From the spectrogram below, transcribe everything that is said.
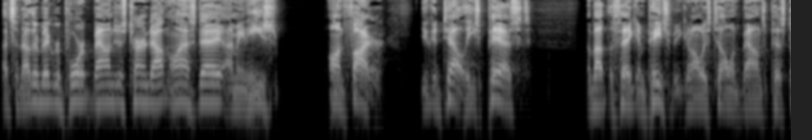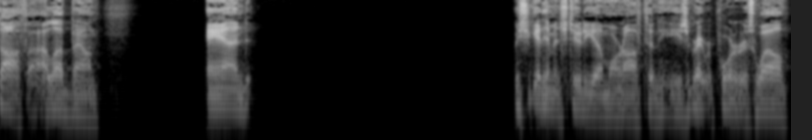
That's another big report Bowne just turned out in the last day. I mean, he's on fire. You could tell he's pissed about the fake impeachment. You can always tell when Bowne's pissed off. I love Bound. And We should get him in studio more often. He's a great reporter as well.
